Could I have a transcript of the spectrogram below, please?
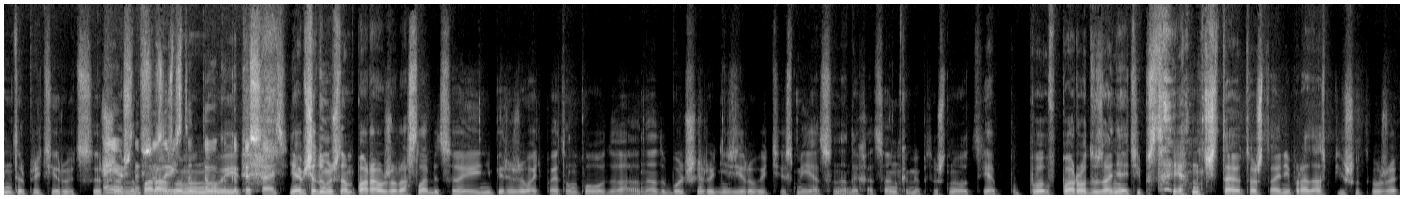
интерпретируются совершенно по-разному. Ну и описать. я вообще думаю, что там пора уже расслабиться и не переживать по этому поводу, а надо больше иронизировать и смеяться над их оценками, потому что, ну, вот я по, по, роду занятий постоянно читаю то, что они про нас пишут, и уже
